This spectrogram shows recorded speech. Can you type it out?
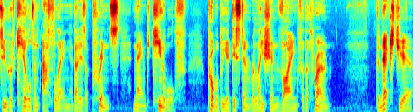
to have killed an atheling, that is, a prince, named Cynewulf, probably a distant relation vying for the throne. The next year,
